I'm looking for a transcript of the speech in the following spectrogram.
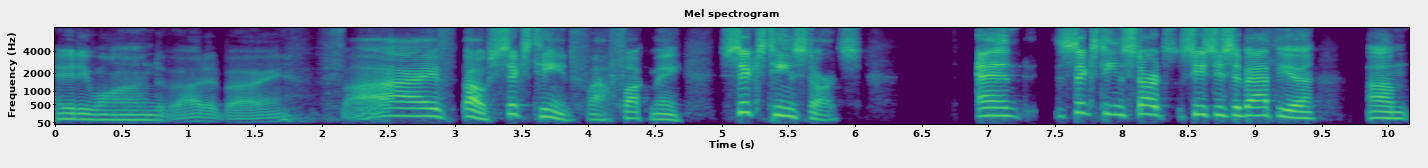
81 divided by 5. Oh, 16. Wow, fuck me. 16 starts. And 16 starts, CC Sabathia, um,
